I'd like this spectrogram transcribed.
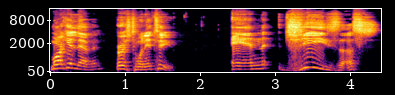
Mark 11, verse 22. And Jesus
